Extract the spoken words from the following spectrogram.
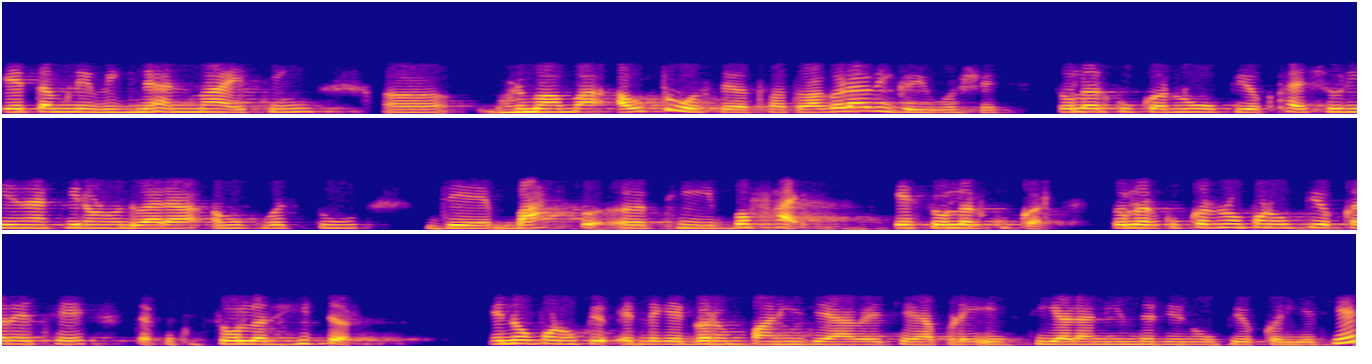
એ તમને વિજ્ઞાનમાં આઈ થિંક ભણવામાં આવતું હશે અથવા તો આગળ આવી ગયું હશે. સોલર કુકરનો ઉપયોગ થાય સૂર્યના કિરણો દ્વારા અમુક વસ્તુ જે બાષ્પથી બફાય એ સોલર કુકર સોલર કુકરનો પણ ઉપયોગ કરે છે, ત્યાર પછી સોલર હીટર એનો પણ ઉપયોગ, એટલે કે ગરમ પાણી જે આવે છે, આપણે એ શિયાળાની અંદર જેનો ઉપયોગ કરીએ છીએ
